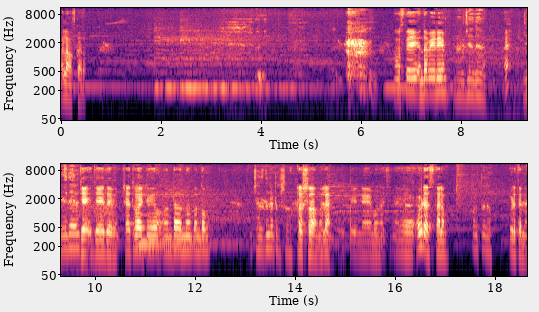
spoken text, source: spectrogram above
നല്ല നമസ്കാരം. നമസ്തേ എന്താ പേര്? ജയദേവൻ. ഏ? ജയദേവൻ. ജയദേവൻ. ക്ഷേത്രമായിട്ട് എന്താ ഒന്ന് ബന്ധം? ക്ഷേത്രത്തിന്റെ ട്രഷർ ട്രഷറാണ് അല്ലേ പിന്നെ എവിടെയാ സ്ഥലം? കൊളത്തൂരോ ഇവിടെ തന്നെ.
